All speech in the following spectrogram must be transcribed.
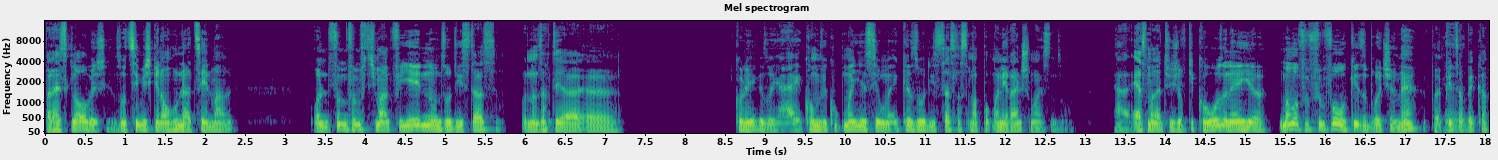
Was heißt, glaube ich? So ziemlich genau 110 Mark. Und 55 Mark für jeden und so, dies, das. Und dann sagt der äh, Kollege so, ja, ey, komm, wir gucken mal, hier ist hier um die Ecke so, dies, das, lass mal Portemonnaie reinschmeißen. So. Ja, erstmal natürlich auf die Kurse, ne, hier, mach mal für 5 Euro Käsebrötchen, ne, bei Peter Becker.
